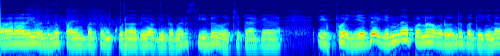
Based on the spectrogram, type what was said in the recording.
யாராலையும் வந்துமே பயன்படுத்த கூடாது அப்படின்ற மாதிரி சீலும் வச்சுட்டாங்க. இப்போ எது என்ன பண்ணால் அவர் வந்து பார்த்திங்கன்னா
